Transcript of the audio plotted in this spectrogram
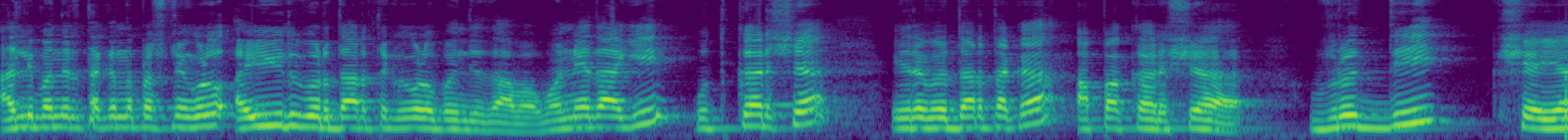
ಅಲ್ಲಿ ಬಂದಿರತಕ್ಕಂಥ ಪ್ರಶ್ನೆಗಳು ಐದು ವಿರುದ್ಧಾರ್ಥಕಗಳು ಬಂದಿದ್ದಾವ ಒಂದನೇದಾಗಿ, ಉತ್ಕರ್ಷ ಇದರ ವಿರುದ್ಧಾರ್ಥಕ ಅಪಕರ್ಷ. ವೃದ್ಧಿ, ಕ್ಷಯ.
